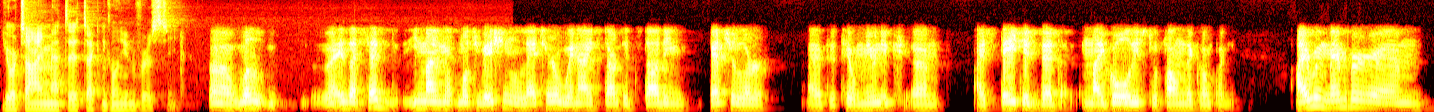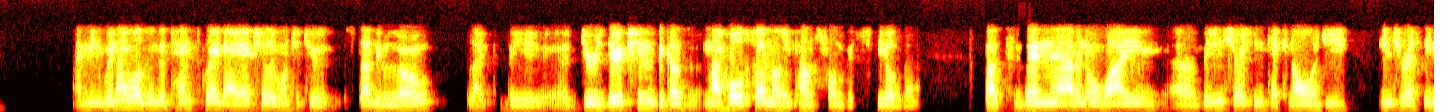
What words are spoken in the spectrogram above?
your time at the technical university? Uh, well as i said in my motivational letter when i started studying bachelor at the TU Munich, um, I stated that my goal is to found a company. I remember, um, I mean, when I was in the 10th grade, I actually wanted to study law. like the uh, jurisdiction because my whole family comes from this field. But then I don't know why uh, the interest in technology, interest in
